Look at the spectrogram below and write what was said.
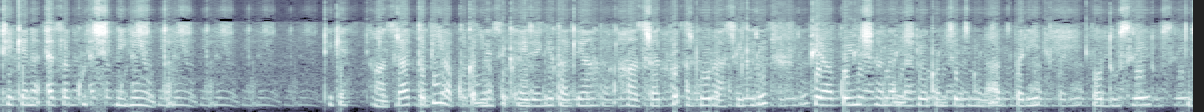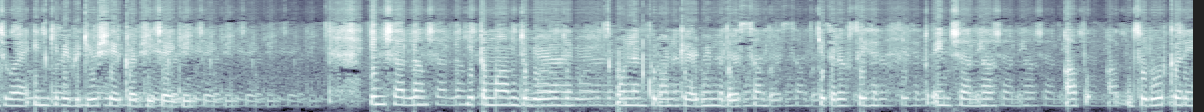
ٹھیک ہے نا؟ ایسا کچھ نہیں ہوتا۔ ٹھیک ہے؟ حاضرات تبھی آپ کو کرنے سکھائے جائیں گے تاکہ آپ حاضرات پہ عبور حاصل کریں۔ پھر آپ کو انشاءاللہ اللہ کے حکم سے جنات پڑھی اور دوسرے جو ہے ان کی بھی ویڈیو شیئر کر دی جائے گی۔ انشاءاللہ یہ تمام جو بیڑا ہے آن لائن قرآن اکیڈمی مدرسہ کی طرف سے ہے۔ تو انشاءاللہ آپ ضرور کریں،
